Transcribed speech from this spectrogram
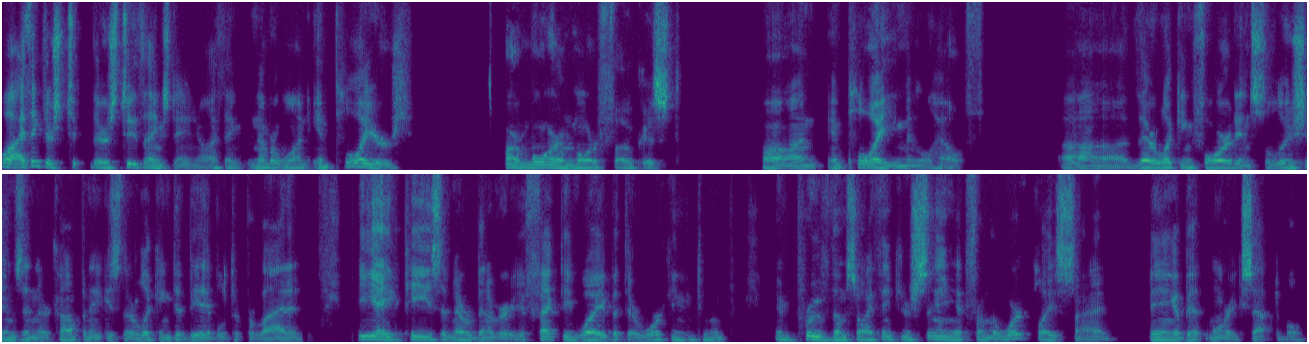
Well, I think there's two, there's two things, Daniel. I think number one, employers are more and more focused on employee mental health. Uh, they're looking for it in solutions in their companies. They're looking to be able to provide it. EAPs have never been a very effective way, but they're working to imp- improve them. So I think you're seeing it from the workplace side being a bit more acceptable.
